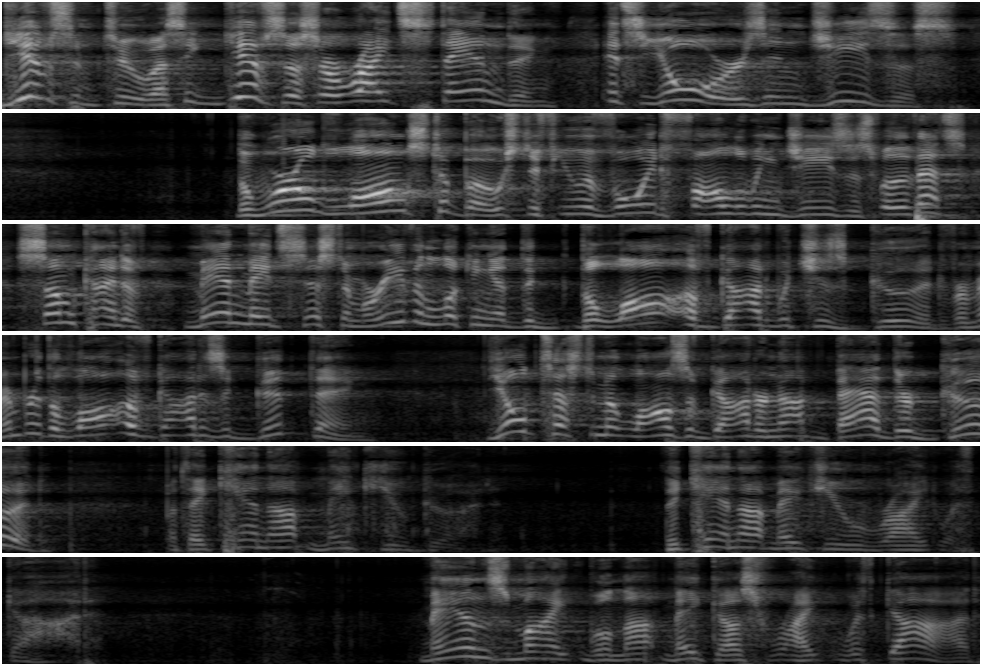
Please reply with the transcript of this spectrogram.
gives them to us, He gives us a right standing. It's yours in Jesus. The world longs to boast if you avoid following Jesus, whether that's some kind of man made system or even looking at the, the law of God, which is good. Remember, the law of God is a good thing. The Old Testament laws of God are not bad, they're good, but they cannot make you good. They cannot make you right with God. Man's might will not make us right with God.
